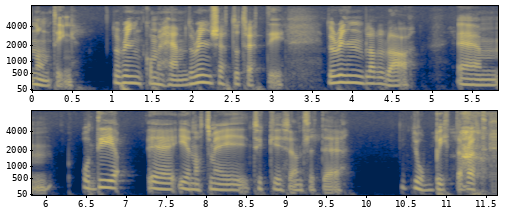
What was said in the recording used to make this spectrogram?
någonting. Doreen kommer hem, Doreen 21.30, Doreen bla bla bla. Um, och det eh, är något som jag tycker känns lite jobbigt. Därför att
